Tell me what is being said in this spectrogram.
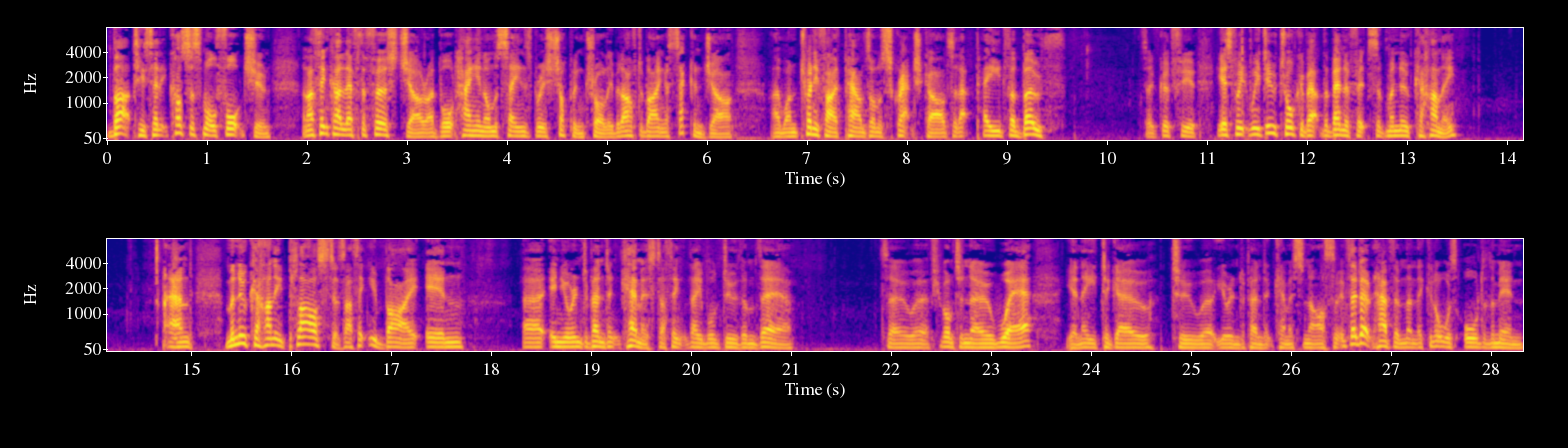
But he said it costs a small fortune, and I think I left the first jar I bought hanging on the Sainsbury's shopping trolley. But after buying a second jar, I won twenty-five pounds on a scratch card, so that paid for both. So good for you. Yes, we we do talk about the benefits of Manuka honey, and Manuka honey plasters. I think you buy in uh, in your independent chemist. I think they will do them there. So uh, if you want to know where, you need to go to uh, your independent chemist and ask them. If they don't have them, then they can always order them in,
